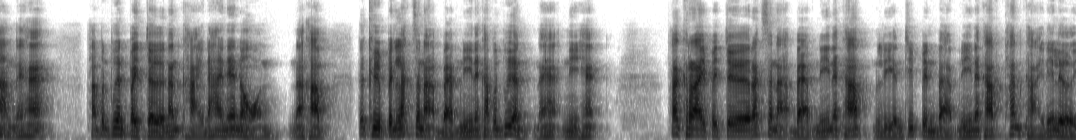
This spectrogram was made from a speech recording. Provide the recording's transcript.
ากๆนะฮะถ้าเพื่อนๆไปเจอนั้นขายได้แน่นอนนะครับ ก็คือเป็นลักษณะแบบนี้นะครับเพื่อนๆนะฮะนี่ฮะถ้าใครไปเจอลักษณะแบบนี้นะครับ เหรียญที่เป็นแบบนี้นะครับ ท่านขายได้เลย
